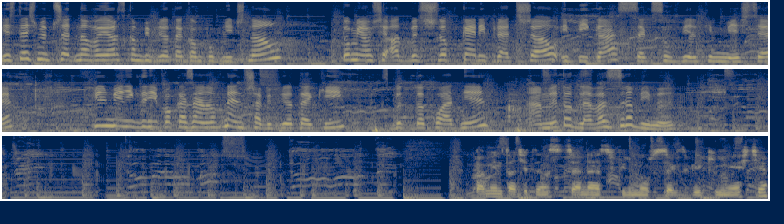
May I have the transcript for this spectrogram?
Jesteśmy przed Nowojorską Biblioteką Publiczną. Tu miał się odbyć ślub Kerry Bradshaw i Biga z seksu w Wielkim Mieście. W filmie nigdy nie pokazano wnętrza biblioteki zbyt dokładnie, a my to dla Was zrobimy. Pamiętacie tę scenę z filmu Seks w Wielkim Mieście?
